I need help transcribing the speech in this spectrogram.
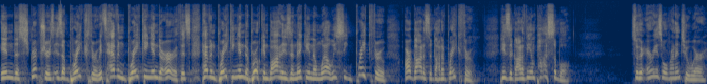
in the scriptures is a breakthrough. It's heaven breaking into earth, it's heaven breaking into broken bodies and making them well. We see breakthrough. Our God is the God of breakthrough, He's the God of the impossible. So there are areas we'll run into where,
